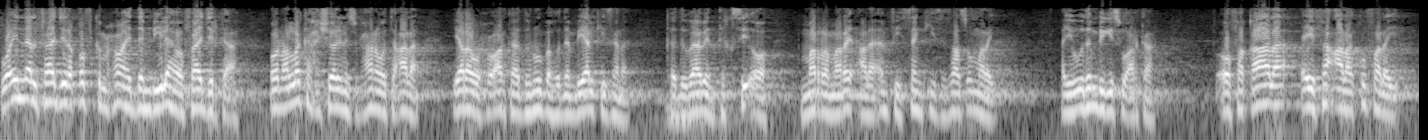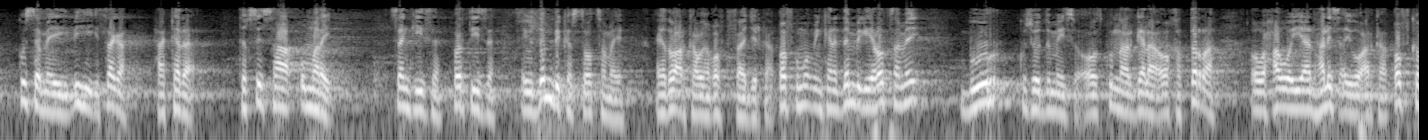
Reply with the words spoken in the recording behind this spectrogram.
waina alfaajira qofka muxuu ahay dembiilaha oo faajirka ah oon alla ka xishoonayna subxaana wa tacaala yara wuxuu arkaa dunuubahu dembiyaalkiisana ka dubaabin tiksi oo mara maray calaa anfihi sankiisa saas u maray ayuu dembigiisu arkaa. Oo faqaala ay facala ku falay ku sameeyey bihi isaga haakada tiksi saa u maray sankiisa hortiisa ayuu dembi kastood sameeya ayadoo arkaa weyn qofka faajirka. Qofka muminkana dembiga yarood sameey buur ku soo dumaysa oo ku naargala oo khatar ah oo waxaa weeyaan halis ayuu arkaa. Qofka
